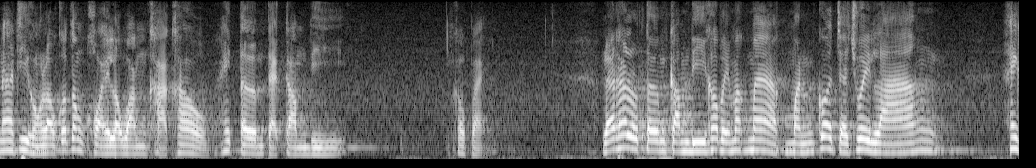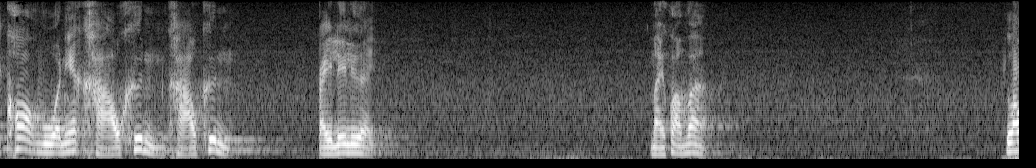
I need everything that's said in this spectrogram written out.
หน้าที่ของเราก็ต้องคอยระวังขาเข้า ให้เติมแต่กรรมดีเข้าไป แล้วถ้าเราเติมกรรมดีเข้าไปมาก ๆ มันก็จะช่วยล้างให้คอกวัวนี้ขาวขึ้น ขาวขึ้น ไปเรื่อย ๆ หมายความว่า เรา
